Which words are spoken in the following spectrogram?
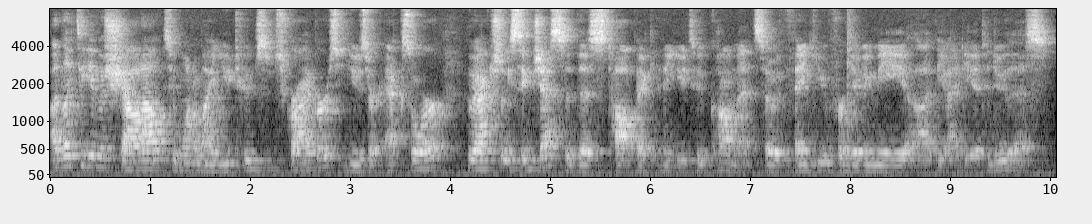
I'd like to give a shout out to one of my YouTube subscribers, user xor, who actually suggested this topic in a YouTube comment. So thank you for giving me uh, the idea to do this.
